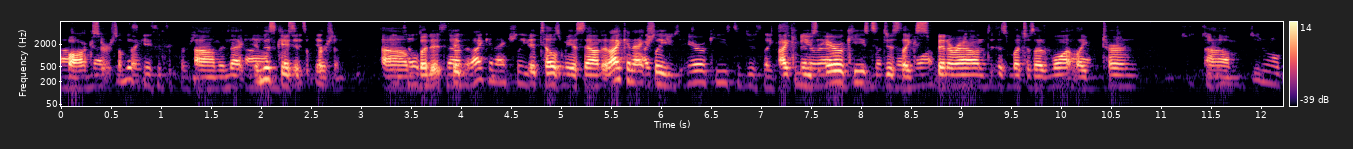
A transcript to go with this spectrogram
um, box um, or something. In this case, it's a person. Um, in that, in this um, case, it, it's a person. It, um, it but it, I can actually it tells me a sound, and I can actually I can use arrow keys to just like I can use arrow keys to just like spin around as much as I want, like turn um, general,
